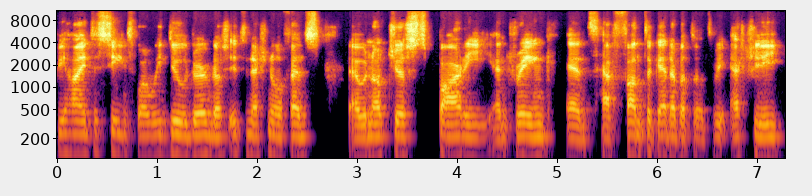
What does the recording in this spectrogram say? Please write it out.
behind the scenes, what we do during those international events. That we're not just party and drink and have fun together, but that we actually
